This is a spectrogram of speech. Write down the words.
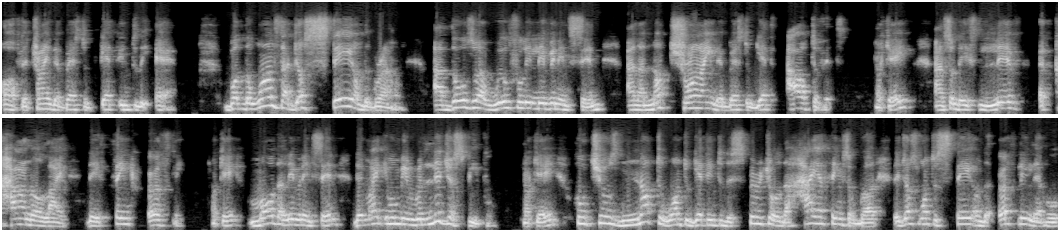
off. They're trying their best to get into the air. But the ones that just stay on the ground are those who are willfully living in sin and are not trying their best to get out of it. Okay? And so they live a carnal life. They think earthly. Okay? More than living in sin, they might even be religious people. Okay, who choose not to want to get into the spiritual, the higher things of God. They just want to stay on the earthly level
